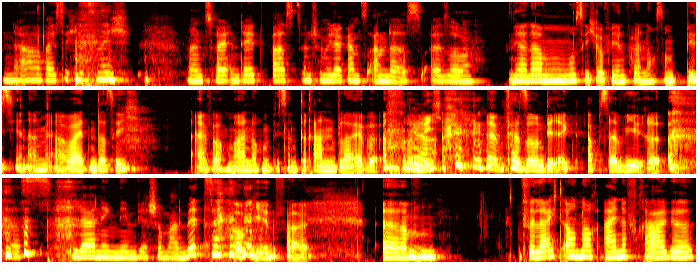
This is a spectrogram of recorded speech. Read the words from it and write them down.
ja, weiß ich jetzt nicht. Beim zweiten Date war es dann schon wieder ganz anders. Also. Ja, da muss ich auf jeden Fall noch so ein bisschen an mir arbeiten, dass ich einfach mal noch ein bisschen dranbleibe und ja. nicht äh, Person direkt abserviere. Das Learning nehmen wir schon mal mit. auf jeden Fall. Ähm, vielleicht auch noch eine Frage.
